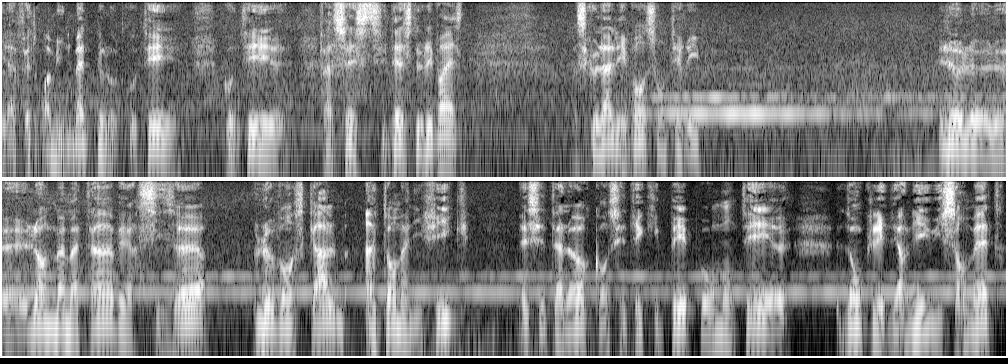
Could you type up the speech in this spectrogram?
il a fait 3000 mètres de l'autre côté, côté euh, face est, sud-est de l'Everest. Parce que là, les vents sont terribles. Et le, lendemain matin, vers 6 heures, le vent se calme, un temps magnifique. Et c'est alors qu'on s'est équipé pour monter euh, donc les derniers 800 mètres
